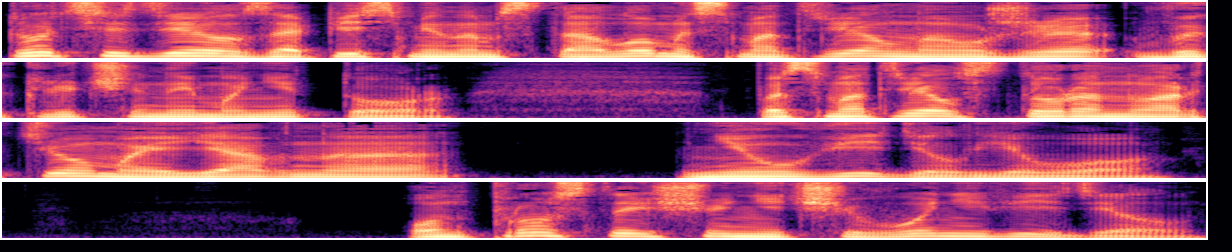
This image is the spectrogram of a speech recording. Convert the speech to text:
Тот сидел за письменным столом и смотрел на уже выключенный монитор. Посмотрел в сторону Артема и явно не увидел его. Он просто еще ничего не видел.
